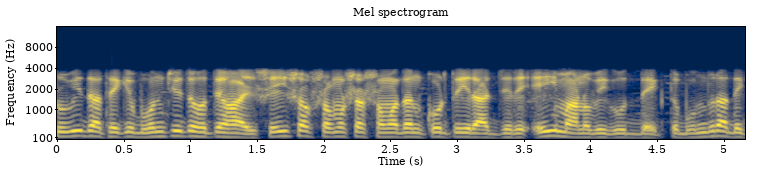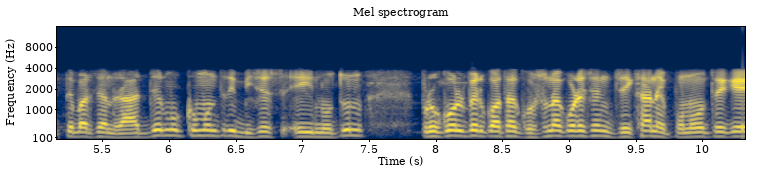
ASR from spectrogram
সুবিধা থেকে বঞ্চিত হতে হয়। সেই সব সমস্যার সমাধান করতেই রাজ্যের এই মানবিক উদ্যোগ তো বন্ধুরা, দেখতে পাচ্ছেন, রাজ্যের মুখ্যমন্ত্রী বিশেষ এই নতুন প্রকল্পের কথা ঘোষণা করেছেন, যেখানে পনেরো থেকে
